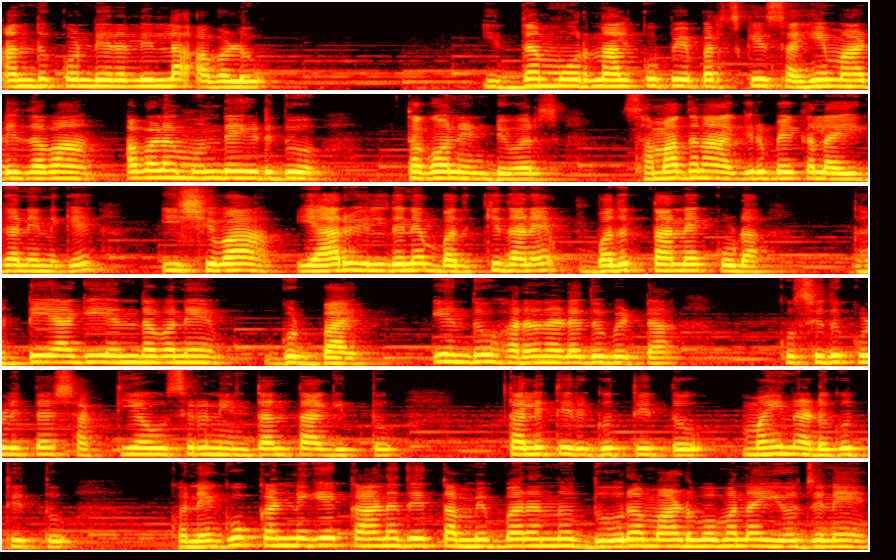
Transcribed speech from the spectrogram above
ಅಂದುಕೊಂಡಿರಲಿಲ್ಲ ಅವಳು. ಇದ್ದ ಮೂರ್ನಾಲ್ಕು ಪೇಪರ್ಸ್ಗೆ ಸಹಿ ಮಾಡಿದವ ಅವಳ ಮುಂದೆ ಹಿಡಿದು, ತಗೋ ನಿನ್ ಡಿವರ್ಸ್, ಸಮಾಧಾನ ಆಗಿರಬೇಕಲ್ಲ ಈಗ ನಿನಗೆ? ಈ ಶಿವ ಯಾರು ಇಲ್ದೇನೆ ಬದುಕಿದಾನೆ, ಬದುಕ್ತಾನೆ ಕೂಡ. ಗಟ್ಟಿಯಾಗಿ ಎಂದವನೇ, ಗುಡ್ ಬೈ ಎಂದು ಹೊರನಡೆದು ಬಿಟ್ಟ. ಕುಸಿದು ಕುಳಿತ ಶಕ್ತಿಯ ಉಸಿರು ನಿಂತಂತಾಗಿತ್ತು. ತಲೆ ತಿರುಗುತ್ತಿತ್ತು, ಮೈ ನಡುಗುತ್ತಿತ್ತು. ಕೊನೆಗೂ ಕಣ್ಣಿಗೆ ಕಾಣದೆ ತಮ್ಮಿಬ್ಬರನ್ನು ದೂರ ಮಾಡುವವನ ಯೋಜನೆ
